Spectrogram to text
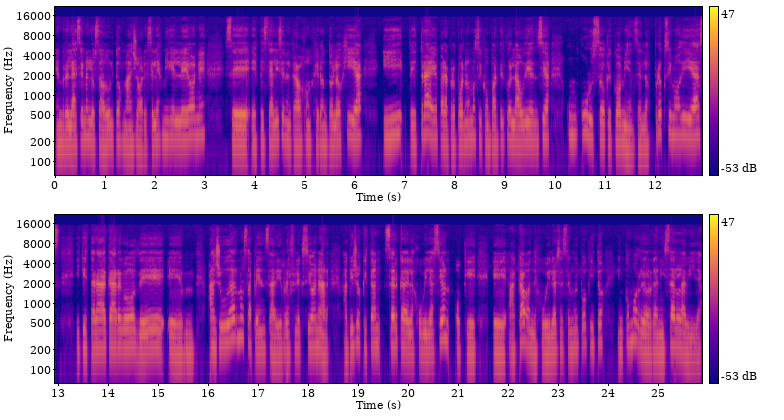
en relación a los adultos mayores. Él es Miguel Leone, se especializa en el trabajo en gerontología y te trae para proponernos y compartir con la audiencia un curso que comienza en los próximos días y que estará a cargo de em, ayudarnos a pensar y reflexionar aquellos que están cerca de la jubilación o que eh, acaban de jubilarse hace muy poquito en cómo reorganizar la vida.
